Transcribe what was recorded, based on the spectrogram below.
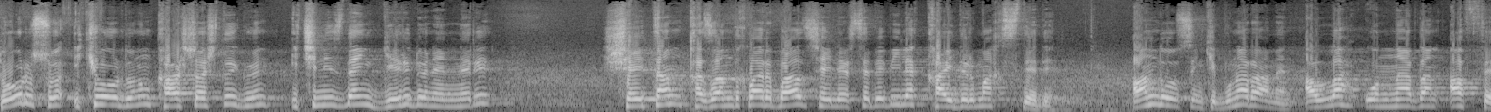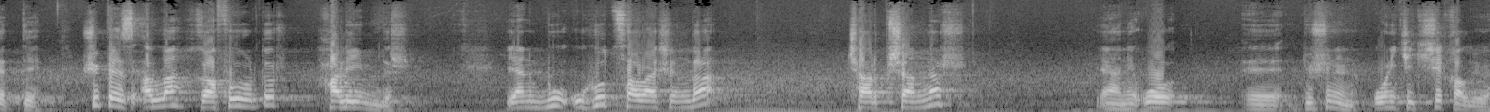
Doğrusu iki ordunun karşılaştığı gün içinizden geri dönenleri şeytan kazandıkları bazı şeyler sebebiyle kaydırmak istedi. Andolsun ki buna rağmen Allah onlardan affetti. Şüphesiz Allah gafurdur, halimdir. Yani bu Uhud savaşında çarpışanlar, yani o e, düşünün 12 kişi kalıyor.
